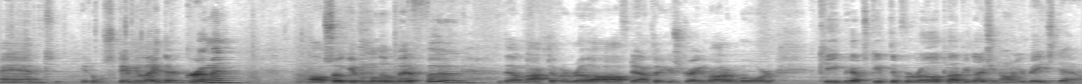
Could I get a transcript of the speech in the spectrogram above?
and it'll stimulate their grooming. Also give them a little bit of food. They'll knock the varroa off down through your screen bottom board. Keep helps keep the varroa population on your bees down.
